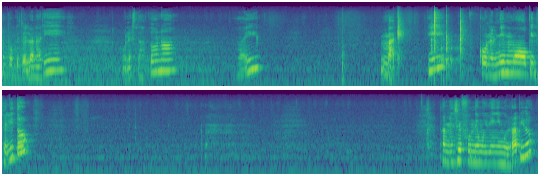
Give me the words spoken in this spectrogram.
Un poquito en la nariz con esta zona. Ahí. Vale. Y con el mismo pincelito. También se funde muy bien y muy rápido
